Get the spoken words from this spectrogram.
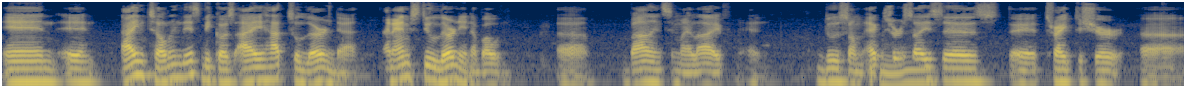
and and I'm telling this because I had to learn that, and I'm still learning about uh, balance in my life and do some exercises, uh, try to share uh,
